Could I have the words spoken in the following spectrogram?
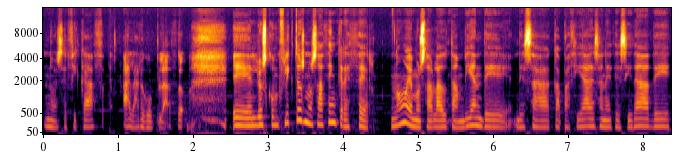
no es eficaz a largo plazo. Eh, los conflictos nos hacen crecer, ¿no? Hemos hablado también de, de, esa capacidad, de esa necesidad de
